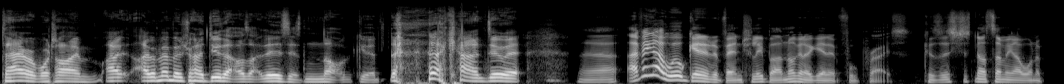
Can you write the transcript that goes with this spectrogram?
terrible time. I, I remember trying to do that. I was like, this is not good. I can't do it. Uh, I think I will get it eventually, but I'm not gonna get it full price because it's just not something I want to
